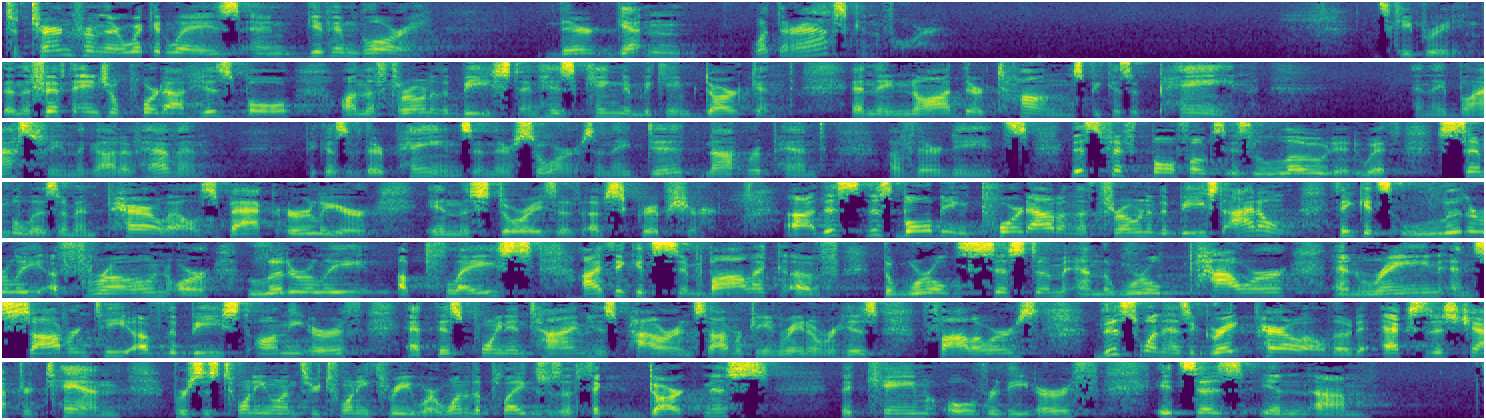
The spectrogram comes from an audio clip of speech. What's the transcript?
to turn from their wicked ways and give him glory, they're getting what they're asking for. Let's keep reading. Then the fifth angel poured out his bowl on the throne of the beast, and his kingdom became darkened, and they gnawed their tongues because of pain, and they blasphemed the God of heaven because of their pains and their sores, and they did not repent of their deeds. This fifth bowl, folks, is loaded with symbolism and parallels back earlier in the stories of, of Scripture. Uh, this, this bowl being poured out on the throne of the beast, I don't think it's literally a throne or literally a place. I think it's symbolic of the world system and the world power and reign and sovereignty of the beast on the earth at this point in time, his power and sovereignty and reign over his followers. This one has a great parallel, though, to Exodus chapter 10, verses 21 through 23, where one of the plagues was a thick darkness that came over the earth. It says in, um,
